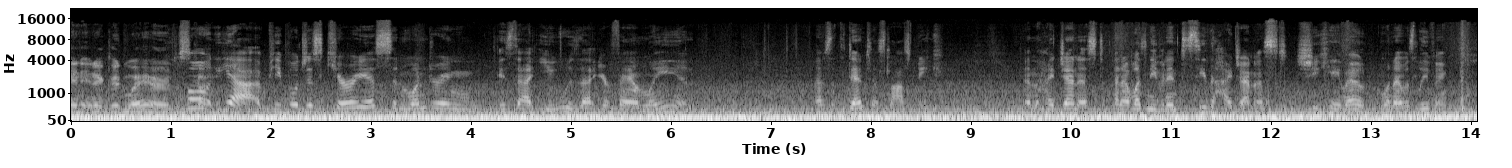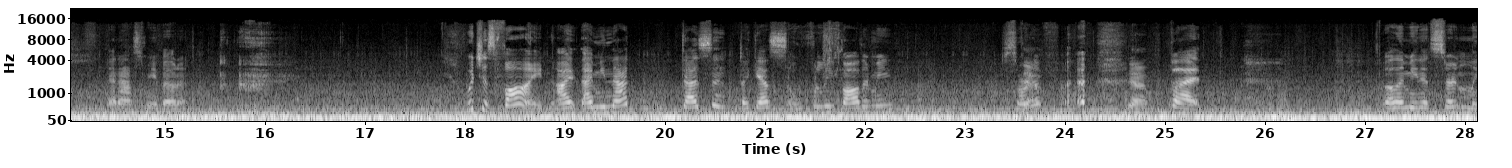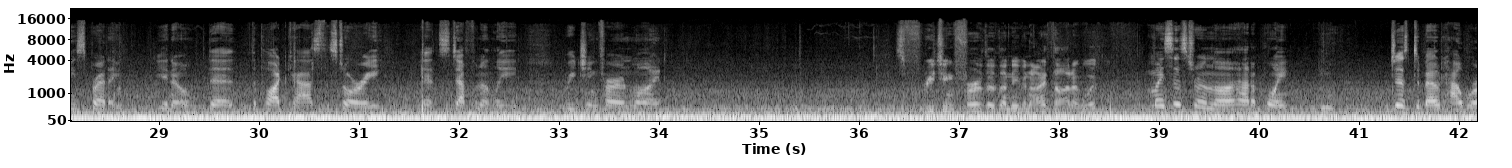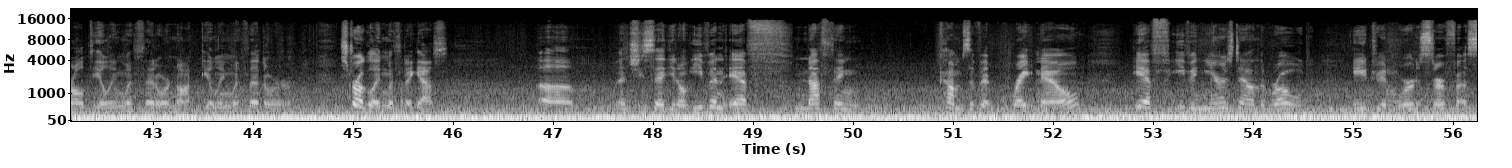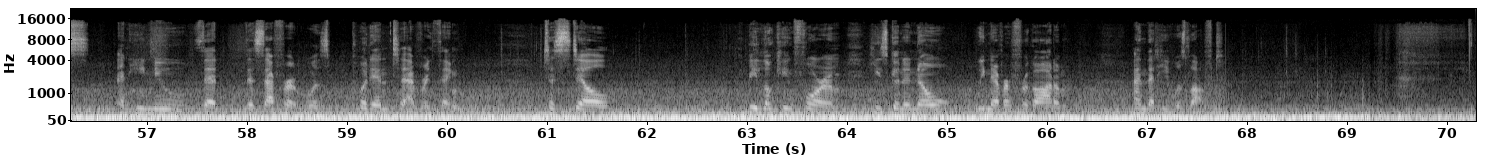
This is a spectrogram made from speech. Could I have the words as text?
in, in a good way or just Well, kind of, yeah, people just curious and wondering, is that you? Is that your family? And I was at the dentist last week, and the hygienist, and I wasn't even in to see the hygienist. She came out when I was leaving and asked me about it, which is fine. I, I mean, that doesn't, I guess, overly bother me, sort Yeah. of. yeah. But well i mean it's certainly spreading you know the the podcast the story. It's definitely reaching far and wide. It's reaching further than even i thought it would. My sister-in-law had a point just about how we're all dealing with it or not dealing with it or struggling with it i guess. Um, and she said you know even if nothing comes of it right now if even years down the road adrien were to surface and he knew that this effort was put into everything to still be looking for him he's going to know we never forgot him and that he was loved.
